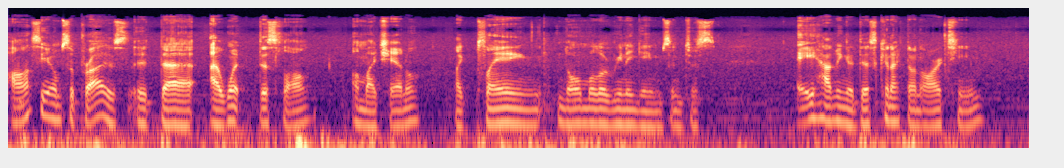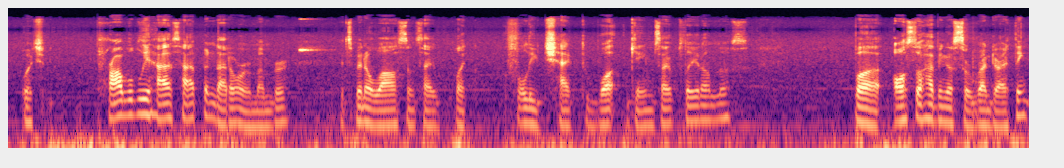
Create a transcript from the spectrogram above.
honestly, I'm surprised that I went this long on my channel, like playing normal arena games and just a having a disconnect on our team, which probably has happened. I don't remember. It's been a while since I like fully checked what games I played on this. But also having a surrender. I think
